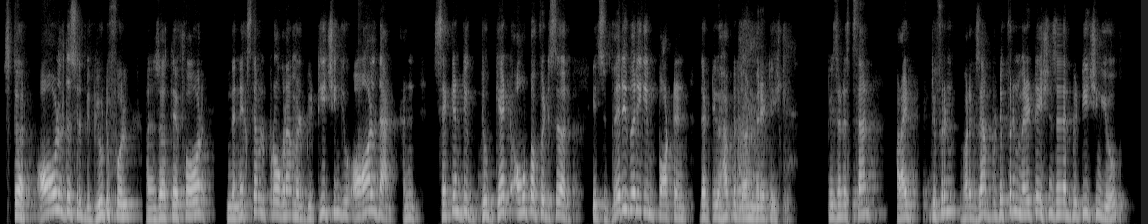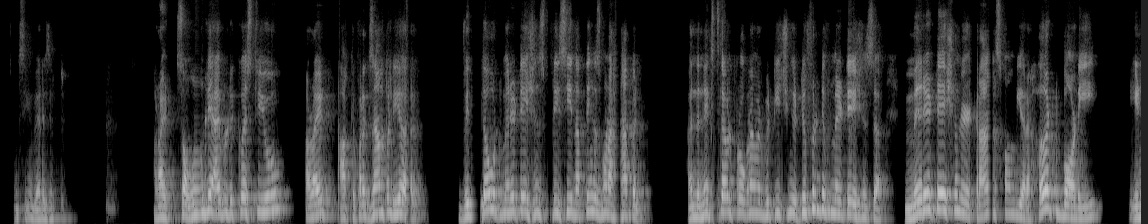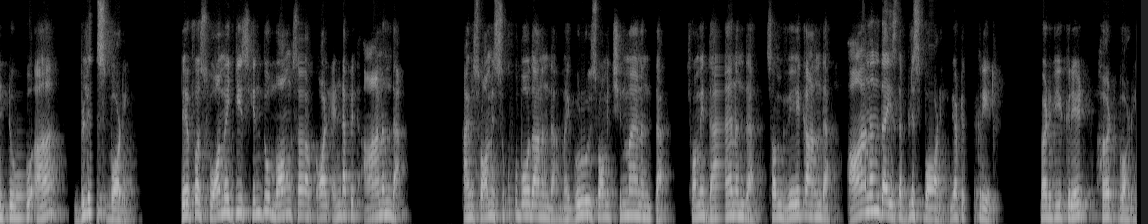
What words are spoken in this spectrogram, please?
Sir, all this will be beautiful. And so therefore, in the next level program, I'll be teaching you all that. And secondly, to get out of it, sir, it's very, very important that you have to learn meditation. Please understand? All right, different, for example, different meditations I'll be teaching you. I'm seeing where is it? All right, so only I will request you, all right, okay, for example, here, without meditations, please see, nothing is going to happen. And the next level program will be teaching you different, different meditations. Meditation will transform your hurt body into a bliss body. Therefore, Swamiji's Hindu monks are called, end up with Ananda. I'm Swami Sukhabodhananda. My guru is Swami Chinmayananda, Swami Dayananda, Swami Vivekananda. Ananda is the bliss body we have to create. But if you create hurt body,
